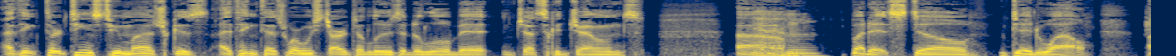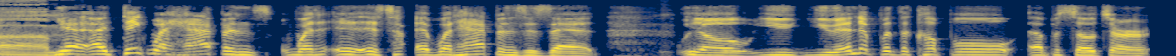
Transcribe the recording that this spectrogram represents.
I think thirteen's too much because I think that's where we started to lose it a little bit. Jessica Jones, um, but it still did well. Um, yeah, I think what happens what is what happens is that you know you you end up with a couple episodes are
